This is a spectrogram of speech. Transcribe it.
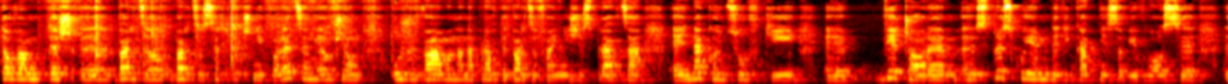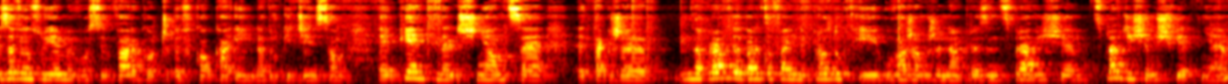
to Wam też y, bardzo, bardzo serdecznie polecam. Ja już ją używałam, ona naprawdę bardzo fajnie się sprawdza. Y, Na końcówki y, wieczorem y, spryskujemy delikatnie sobie włosy, zawiązujemy włosy w warkocz, y, w koka i na drugi dzień są y, piękne, lśniące. Y, Także naprawdę bardzo fajny produkt i uważam, że na prezent sprawi się, sprawdzi się świetnie.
